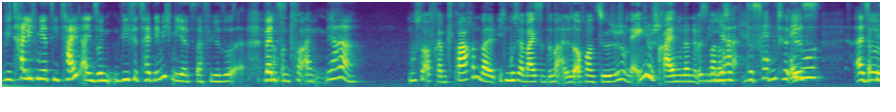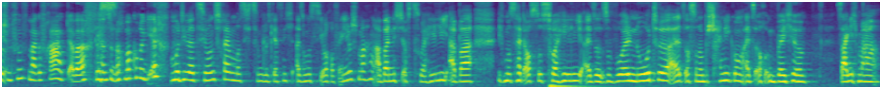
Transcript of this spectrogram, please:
wie teile ich mir jetzt die Zeit ein? So, wie viel Zeit nehme ich mir jetzt dafür? So, wenn's, ja, und vor allem, ja musst du auf Fremdsprachen, weil ich muss ja meistens immer alles auf Französisch und Englisch schreiben und dann ist immer noch ja, so. das Gute hey, ist. Du, also, ich habe dich schon fünfmal gefragt, aber kannst du nochmal korrigieren? Motivationsschreiben muss ich zum Glück jetzt nicht, also muss ich auch auf Englisch machen, aber nicht auf Swahili. Aber ich muss halt auch so Swahili, also sowohl Note als auch so eine Bescheinigung, als auch irgendwelche, sage ich mal,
